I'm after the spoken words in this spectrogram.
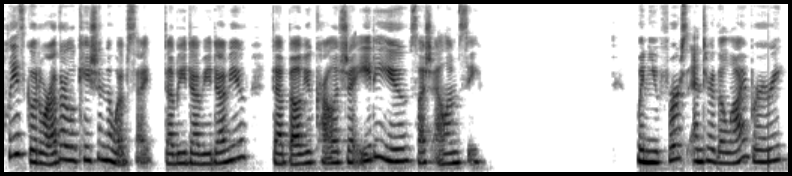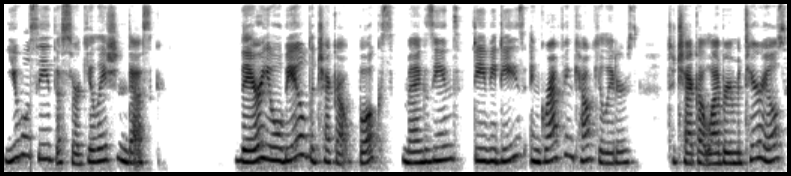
please go to our other location the website, www.bellevuecollege.edu/lmc. When you first enter the library, you will see the circulation desk. There you will be able to check out books, magazines, DVDs, and graphing calculators. To check out library materials,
